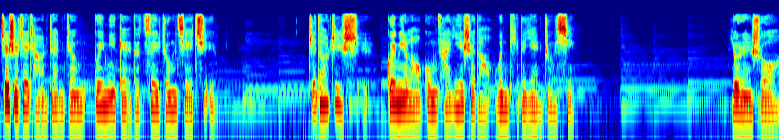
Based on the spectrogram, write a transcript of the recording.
这是这场战争闺蜜给的最终结局。直到这时，闺蜜老公才意识到问题的严重性。有人说，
